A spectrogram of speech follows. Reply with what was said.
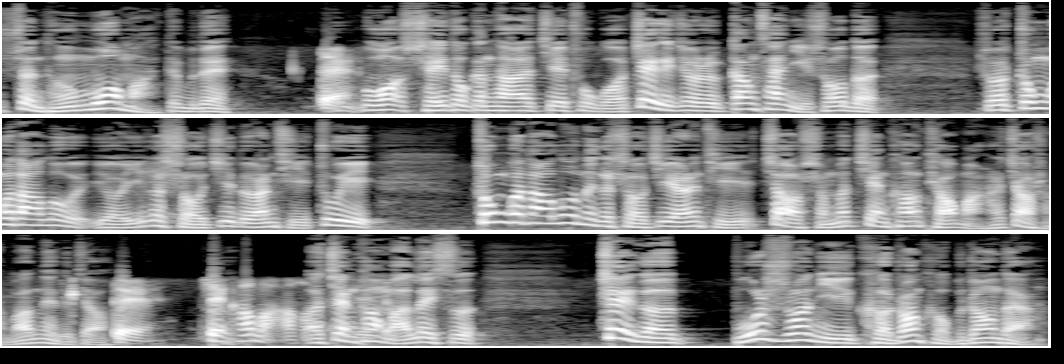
顺藤摸嘛，对不对？对，摸谁都跟他接触过。这个就是刚才你说的，说中国大陆有一个手机的软体，注意，中国大陆那个手机软体叫什么健康条码还是叫什么？那个叫对健康码啊，健康码类似。这个不是说你可装可不装的呀，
